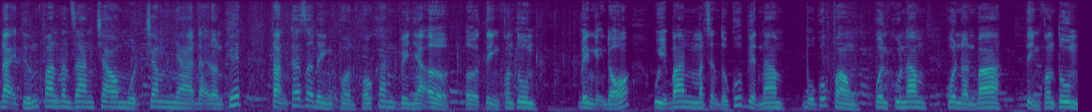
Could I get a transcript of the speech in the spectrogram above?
Đại tướng Phan Văn Giang trao 100 nhà đại đoàn kết tặng các gia đình còn khó khăn về nhà ở ở tỉnh Con Tum. Bên cạnh đó, Ủy ban Mặt trận Tổ quốc Việt Nam, Bộ Quốc phòng, Quân khu 5, Quân đoàn 3, tỉnh Con Tum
